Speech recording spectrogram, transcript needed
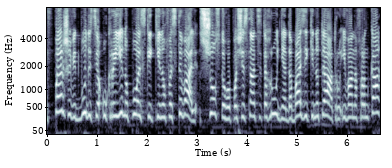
вперше відбудеться Україно-польський кінофестиваль з 6 по 16 грудня на базі кінотеатру Івана Франка,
